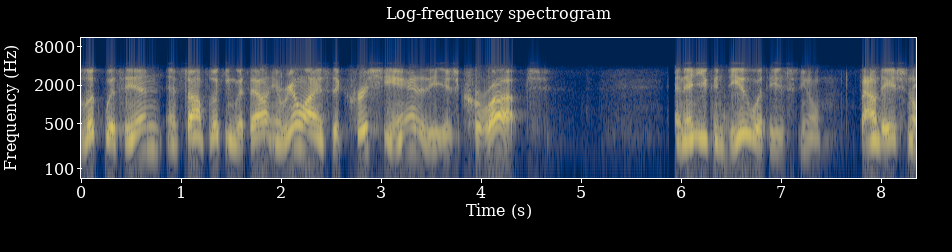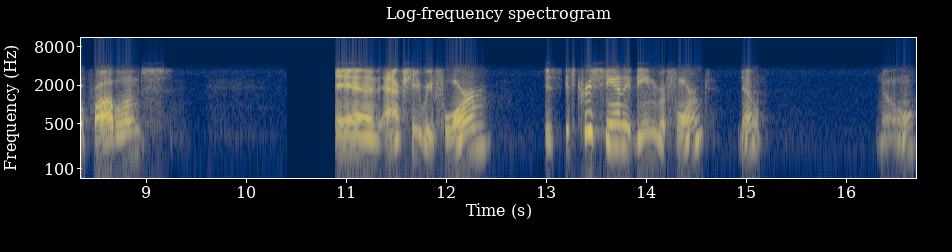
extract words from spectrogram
look within and stop looking without and realize that Christianity is corrupt. And then you can deal with these, you know, foundational problems and actually reform. Is, is Christianity being reformed? No. No.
